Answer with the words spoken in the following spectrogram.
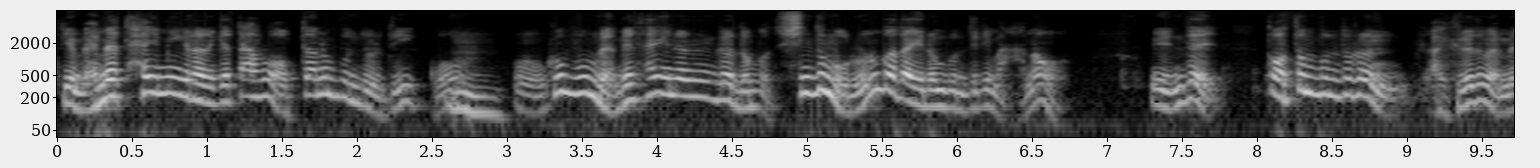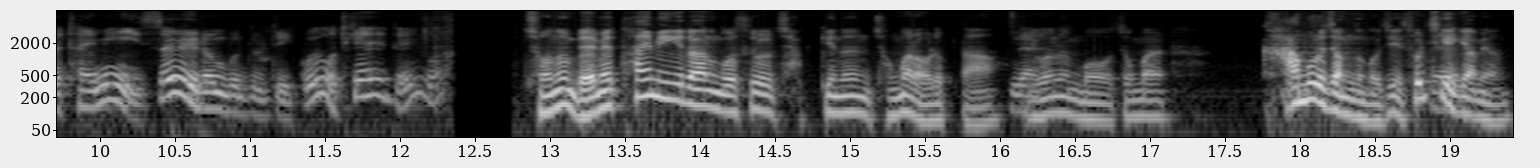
이게 매매 타이밍이라는 게 따로 없다는 분들도 있고, 음. 어, 그뭐 매매 타이밍이라는 거 너무 신도 모르는 거다 이런 분들이 많어. 근데 또 어떤 분들은 아 그래도 매매 타이밍이 있어요 이런 분들도 있고 이거 어떻게 해야 돼 이거? 저는 매매 타이밍이라는 것을 잡기는 정말 어렵다. 네. 이거는 뭐 정말 감으로 잡는 거지. 솔직히 네. 얘기하면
